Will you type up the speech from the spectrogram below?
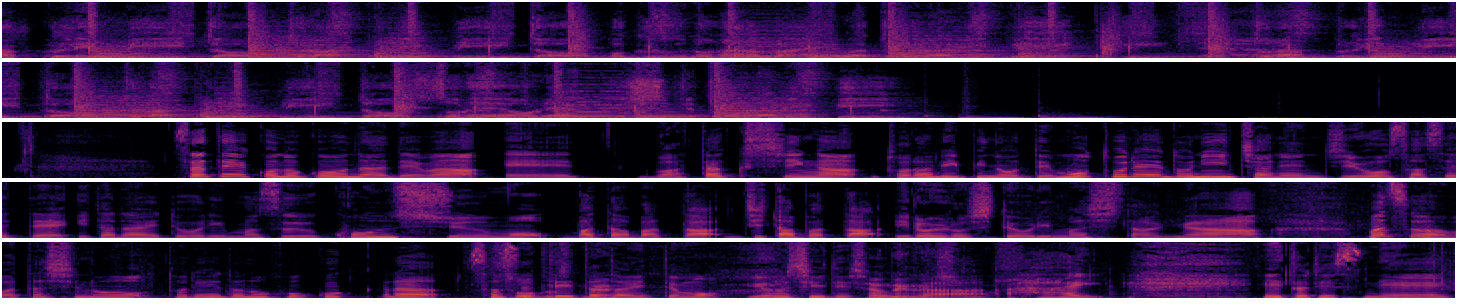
ラップリピート。トラップリピート。僕の名前はトラリピトラップリピート。トラップリピート。それを略してトラリピさて、このコーナーでは、えー、私がトラリピのデモトレードにチャレンジをさせていただいております。今週もバタバタ、ジタバタ、いろいろしておりましたが、まずは私のトレードの報告からさせていただいてもよろしいでしょうか？うね、はい。えっ、ー、とですね、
